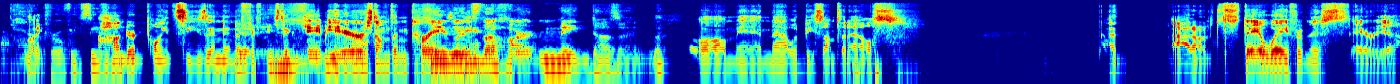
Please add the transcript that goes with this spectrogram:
Hart like Trophy season, hundred point season in a fifty-six game year or something crazy. He wins the Hart, and Nate doesn't. Oh man, that would be something else. I don't stay away from this area.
